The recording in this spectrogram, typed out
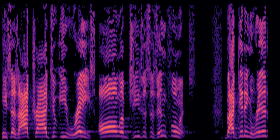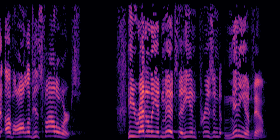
He says, I tried to erase all of Jesus' influence by getting rid of all of his followers. He readily admits that he imprisoned many of them.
